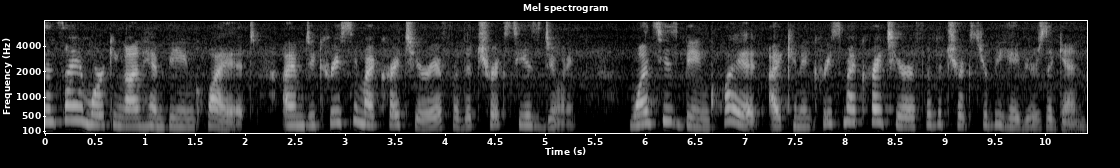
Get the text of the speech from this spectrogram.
Since I am working on him being quiet, I am decreasing my criteria for the tricks he is doing. Once he is being quiet, I can increase my criteria for the tricks or behaviors again.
